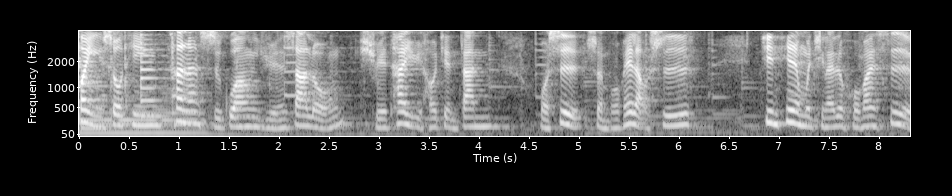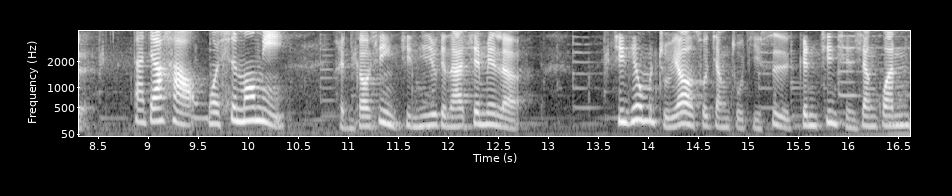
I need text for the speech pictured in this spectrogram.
欢迎收听《灿烂时光语言沙龙》，学泰语好简单。我是沈博佩老师。今天我们请来的伙伴是，大家好，我是 Momi。很高兴今天又跟大家见面了。今天我们主要所讲主题是跟金钱相关。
